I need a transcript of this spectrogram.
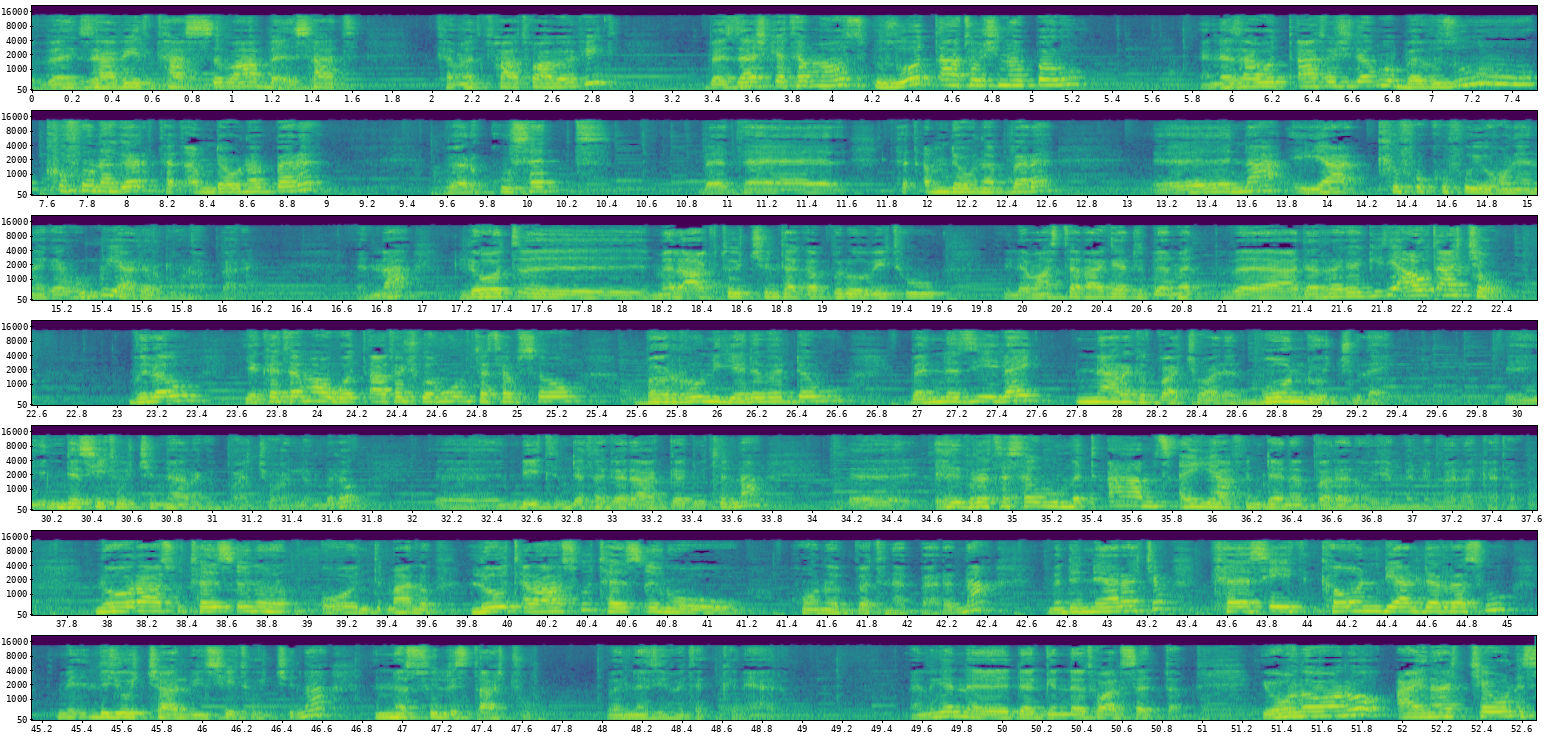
በእግዚአብሔር ታስባ በእሳት ከመጥፋቷ በፊት በዛች ከተማ ውስጥ ብዙ ወጣቶች ነበሩ። እነዛ ወጣቶች ደግሞ በብዙ ክፉ ነገር ተጠምደው ነበረ። በርኩሰት ተጠምደው ነበረ። እና ያ ክፉ ክፉ የሆነ ነገር ሁሉ ያደርጉ ነበረ። እና ለውጥ መላእክቶችን ተቀብሎ ቤቱ ለማስተናገድ ባደረገ ጊዜ አውጣቸው ብለው የከተማ ወጣቶች በሙሉ ተሰብስበው በሩን እየደበደቡ በእነዚህ ላይ እናረግባቸዋለን፣ በወንዶቹ ላይ እንደ ሴቶች እናረግባቸዋለን ብለው እንዴት እንደተገዳገዱትና ህብረተሰቡ በጣም ጸያፍ እንደነበረ ነው የምንመለከተው። ኖ ራሱ ተጽዕኖ ነው ሎጥ ራሱ ተጽዕኖ ሆኖበት ነበር እና ምንድን ያላቸው ከወንድ ያልደረሱ ልጆች አሉኝ ሴቶች እና እነሱን ልስጣችሁ በእነዚህ ምትክ ነው ያለው። ግን ደግነቱ አልሰጠም። የሆነ ሆኖ አይናቸውን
